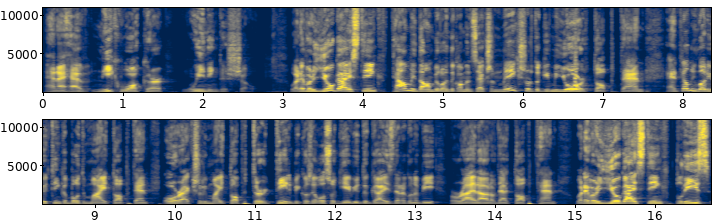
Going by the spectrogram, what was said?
and I have Nick Walker winning the show. Whatever you guys think, tell me down below in the comment section. Make sure to give me your top 10 and tell me what you think about my top 10 or actually my top 13 because I also gave you the guys that are gonna be right out of that top 10. Whatever you guys think, please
